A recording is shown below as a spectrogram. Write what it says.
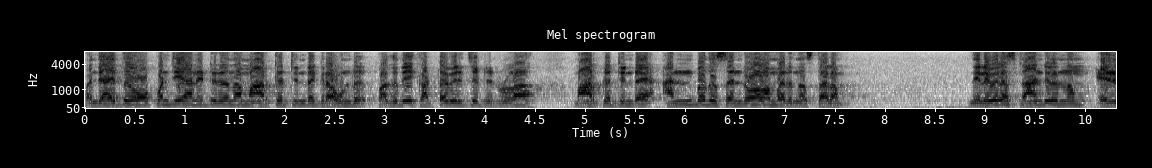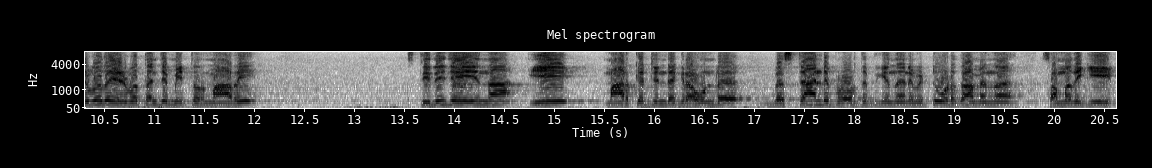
പഞ്ചായത്ത് ഓപ്പൺ ചെയ്യാനിട്ടിരുന്ന മാർക്കറ്റിന്റെ ഗ്രൗണ്ട് പകുതി കട്ട വിരിച്ചിട്ടിട്ടുള്ള മാർക്കറ്റിന്റെ അൻപത് സെന്റോളം വരുന്ന സ്ഥലം നിലവിലെ സ്റ്റാൻഡിൽ നിന്നും എഴുപത് എഴുപത്തഞ്ച് മീറ്റർ മാറി സ്ഥിതി ചെയ്യുന്ന ഈ മാർക്കറ്റിന്റെ ഗ്രൗണ്ട് ബസ് സ്റ്റാൻഡ് പ്രവർത്തിപ്പിക്കുന്നതിന് വിട്ടുകൊടുക്കാമെന്ന് സമ്മതിക്കുകയും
